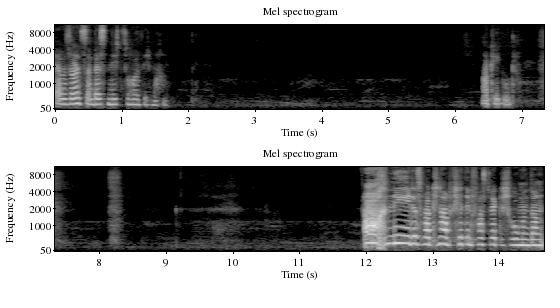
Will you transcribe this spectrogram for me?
aber soll es am besten nicht zu häufig machen. Okay, gut. Ach nee, das war knapp. Ich hätte ihn fast weggeschoben und dann.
